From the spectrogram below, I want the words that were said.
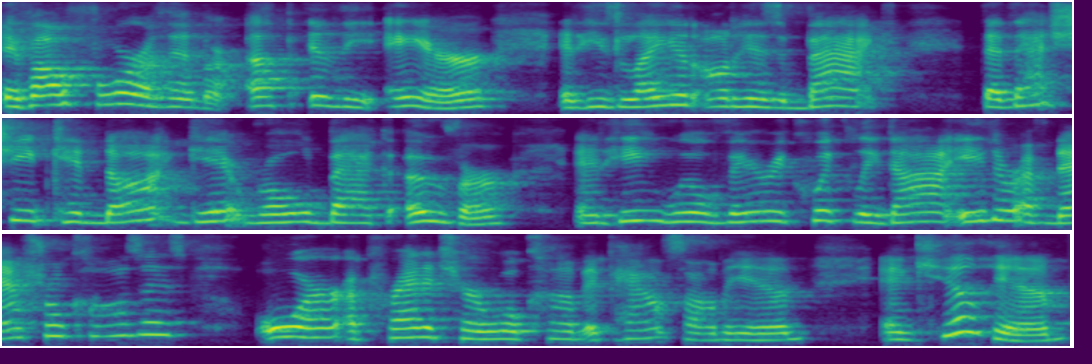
if all four of them are up in the air and he's laying on his back, that that sheep cannot get rolled back over and he will very quickly die either of natural causes or a predator will come and pounce on him and kill him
